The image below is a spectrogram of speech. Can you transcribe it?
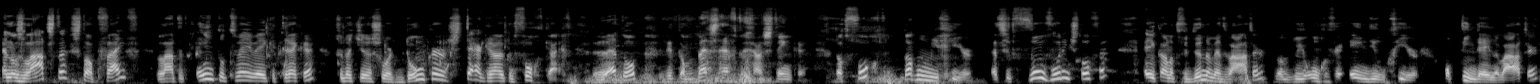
En als laatste, stap 5. Laat het 1 tot 2 weken trekken, zodat je een soort donker, sterk ruikend vocht krijgt. Let op, dit kan best heftig gaan stinken. Dat vocht, dat noem je gier. Het zit vol voedingsstoffen en je kan het verdunnen met water. Dan doe je ongeveer 1 deel gier op 10 delen water.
